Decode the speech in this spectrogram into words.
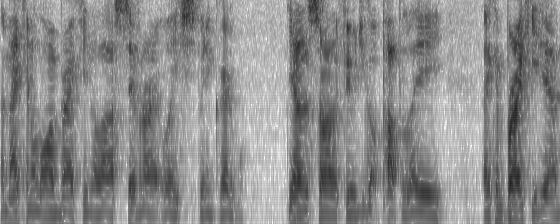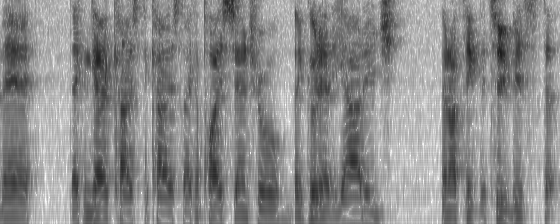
and making a line break in the last seven or eight weeks has been incredible. The other side of the field, you've got Papali. They can break you down there. They can go coast to coast. They can play central. They're good out of yardage. And I think the two bits that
